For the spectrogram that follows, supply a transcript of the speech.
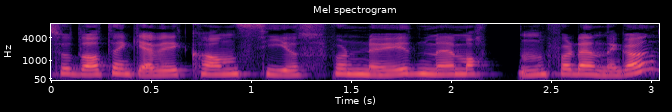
Så da tenker jeg vi kan si oss fornøyd med matten for denne gang.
